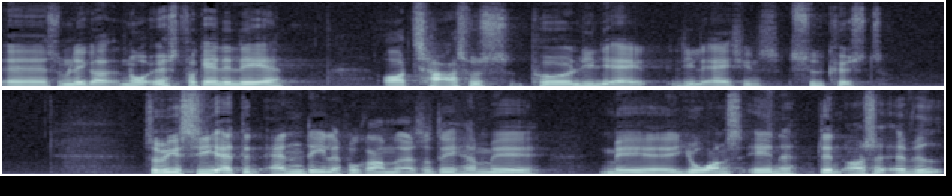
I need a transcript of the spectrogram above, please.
øh, som ligger nordøst for Galilea, og Tarsus på Lilleasiens sydkyst. Så vi kan sige, at den anden del af programmet, altså det her med, med øh, jordens ende, den også er ved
